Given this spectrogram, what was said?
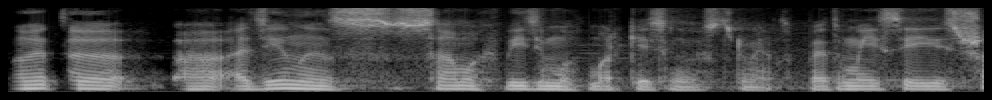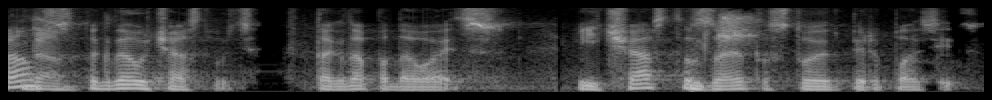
Это а, один из самых видимых маркетинговых инструментов. Поэтому, если есть шанс, да. тогда участвуйте, тогда подавайтесь. И часто Уч... за это стоит переплатить.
